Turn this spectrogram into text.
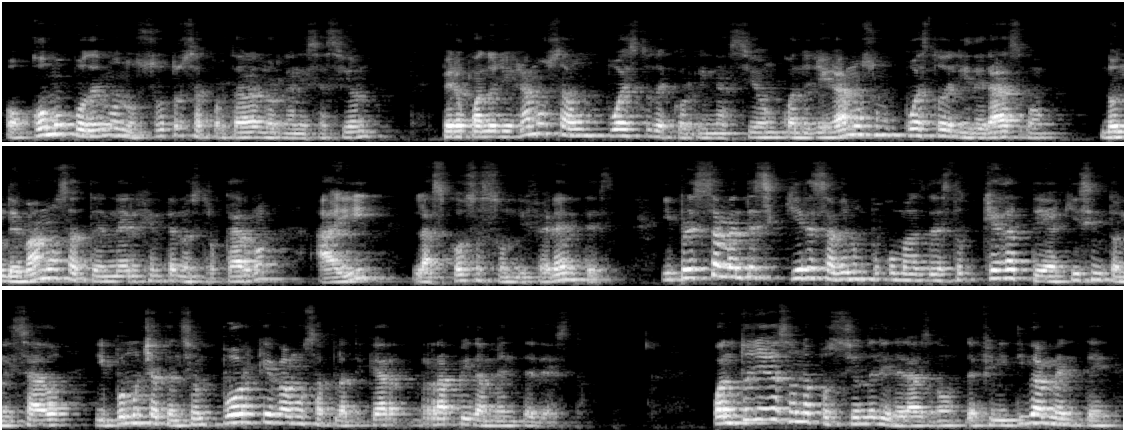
o cómo podemos nosotros aportar a la organización, pero cuando llegamos a un puesto de coordinación, cuando llegamos a un puesto de liderazgo, donde vamos a tener gente a nuestro cargo, ahí las cosas son diferentes. Y precisamente si quieres saber un poco más de esto, quédate aquí sintonizado y pon mucha atención porque vamos a platicar rápidamente de esto. Cuando tú llegas a una posición de liderazgo, definitivamente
